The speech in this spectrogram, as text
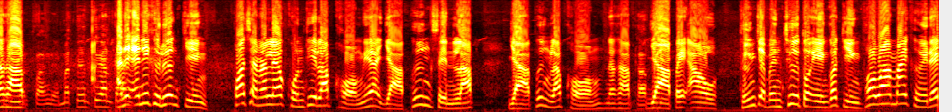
นะครับให้ฟังเนี่ยมาเตือนเตือนกัอันนี้อันนี้คือเรื่องจริง เพราะฉะนั้นแล้วคนที่รับของเนี่ยอย่าเพึ่งเซ็นรับ อย่าเพึ่งรับของนะครับ อย่าไปเอาถึงจะเป็นชื่อตัวเองก็จริง เพราะว่าไม่เคยได้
